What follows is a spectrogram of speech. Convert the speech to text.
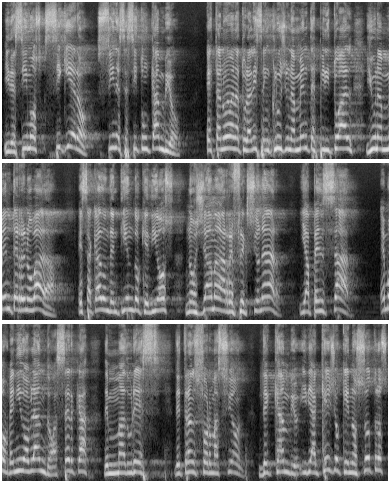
y decimos, si quiero, si necesito un cambio. Esta nueva naturaleza incluye una mente espiritual y una mente renovada. Es acá donde entiendo que Dios nos llama a reflexionar y a pensar. Hemos venido hablando acerca de madurez, de transformación, de cambio y de aquello que nosotros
